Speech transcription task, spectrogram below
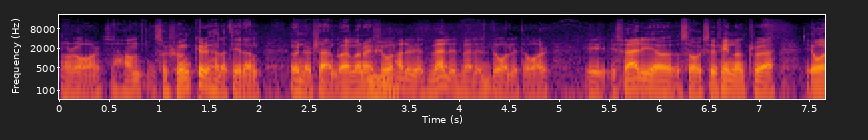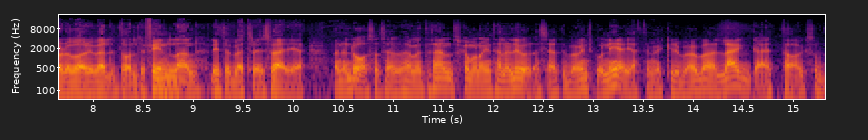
några år så, han, så sjunker det hela tiden under trend. Och jag menar, I fjol mm. hade vi ett väldigt, väldigt dåligt år i, i Sverige och så också i Finland tror jag. I år har det varit väldigt dåligt i Finland, lite bättre i Sverige. Men ändå, så att säga, med trend ska man nog inte heller lura sig att det behöver inte gå ner jättemycket. Det behöver bara lägga ett tag så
